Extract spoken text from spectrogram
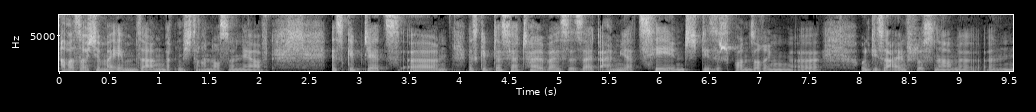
Aber soll ich dir mal eben sagen, was mich daran auch so nervt? Es gibt jetzt, äh, es gibt das ja teilweise seit einem Jahrzehnt, diese Sponsoring äh, und diese Einflussnahme äh,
